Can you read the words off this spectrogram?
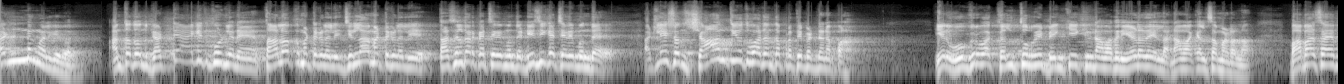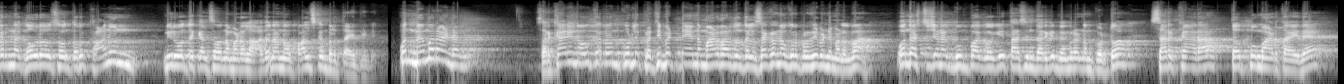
ತಣ್ಣಗ್ ಮಲಗಿದ್ದಾರೆ. ಅಂಥದ್ದೊಂದು ಗಟ್ಟೆ ಆಗಿದ ಕೂಡಲೇ ತಾಲೂಕು ಮಟ್ಟಗಳಲ್ಲಿ, ಜಿಲ್ಲಾ ಮಟ್ಟಗಳಲ್ಲಿ ತಹಸೀಲ್ದಾರ್ ಕಚೇರಿ ಮುಂದೆ, ಡಿ ಸಿ ಕಚೇರಿ ಮುಂದೆ ಅಟ್ಲೀಸ್ಟ್ ಒಂದು ಶಾಂತಿಯುತವಾದಂಥ ಪ್ರತಿಭಟನೆನಪ್ಪ. ಏನು ಉಗ್ರವಾಗಿ ಕಲ್ತುರ್ರಿ ಬೆಂಕಿ ನಾವು ಅದನ್ನ ಹೇಳೋದೇ ಇಲ್ಲ. ನಾವು ಆ ಕೆಲಸ ಮಾಡಲ್ಲ. ಬಾಬಾ ಸಾಹೇಬರನ್ನ ಗೌರವಿಸುವಂಥವ್ರು ಕಾನೂನು ಮೀರುವಂತ ಕೆಲಸವನ್ನ ಮಾಡಲ್ಲ. ಅದನ್ನ ನಾವು ಪಾಲಿಸ್ಕೊಂಡ್ ಬರ್ತಾ ಇದ್ದೀವಿ. ಒಂದು ಮೆಮೊರಾಂಡಮ್ ಸರ್ಕಾರಿ ನೌಕರರ ಕೂಡಲೇ ಪ್ರತಿಭಟನೆಯನ್ನು ಮಾಡಬಾರ್ದು ಅಂತಲ್ಲ. ಸರ್ಕಾರಿ ನೌಕರರು ಪ್ರತಿಭಟನೆ ಮಾಡಲ್ವಾ? ಒಂದಷ್ಟು ಜನ ಗುಂಪಾಗಿ ಹೋಗಿ ತಹಸೀಲ್ದಾರ್ಗೆ ಮೆಮೊರಾಂಡಮ್ ಕೊಟ್ಟು ಸರ್ಕಾರ ತಪ್ಪು ಮಾಡ್ತಾ ಇದೆ.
